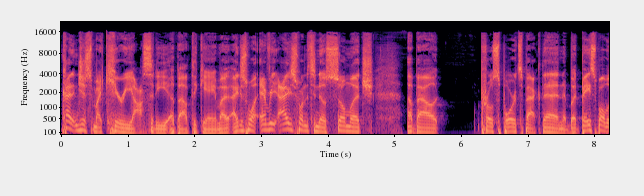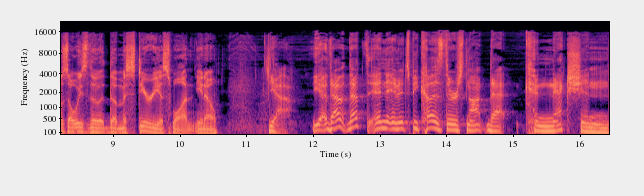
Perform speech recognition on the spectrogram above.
kind of just my curiosity about the game. I, I just want every. I just wanted to know so much about pro sports back then, but baseball was always the the mysterious one, you know. Yeah. Yeah, that that and and it's because there's not that connection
